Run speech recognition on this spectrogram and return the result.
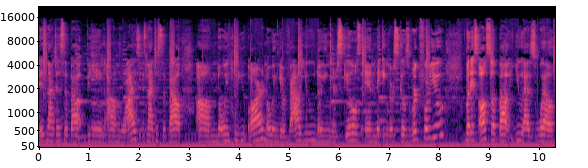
It's not just about being um, wise. It's not just about um, knowing who you are, knowing your value, knowing your skills, and making your skills work for you. But it's also about you as well,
